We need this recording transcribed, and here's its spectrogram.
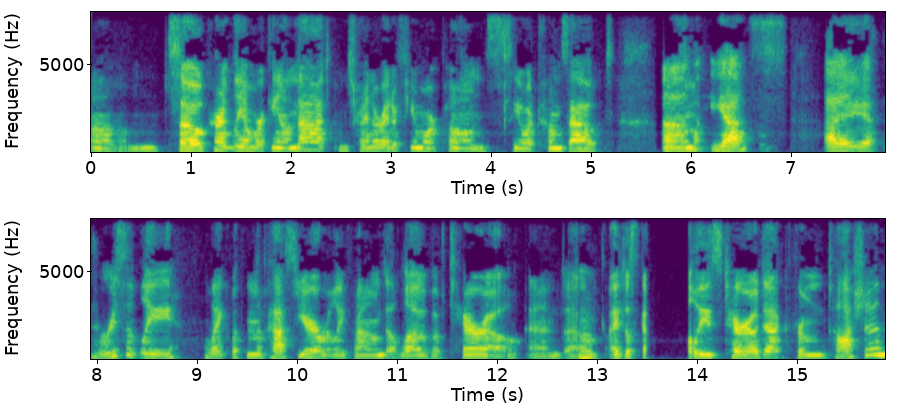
Um, so currently I'm working on that. I'm trying to write a few more poems, see what comes out. Um, yes, I recently, like within the past year, really found a love of tarot. And um, mm. I just got these tarot deck from Taschen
